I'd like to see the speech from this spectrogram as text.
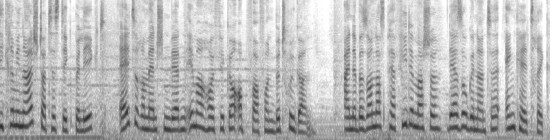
Die Kriminalstatistik belegt, ältere Menschen werden immer häufiger Opfer von Betrügern. Eine besonders perfide Masche, der sogenannte Enkeltrick.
